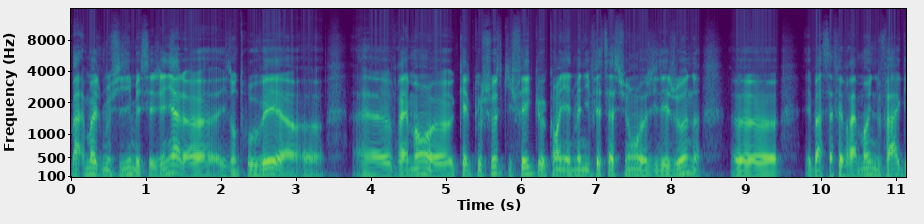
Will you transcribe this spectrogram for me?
Bah, moi, je me suis dit, mais c'est génial. Euh, ils ont trouvé euh, euh, vraiment quelque chose qui fait que quand il y a une manifestation gilet jaune, eh ben, ça fait vraiment une vague,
